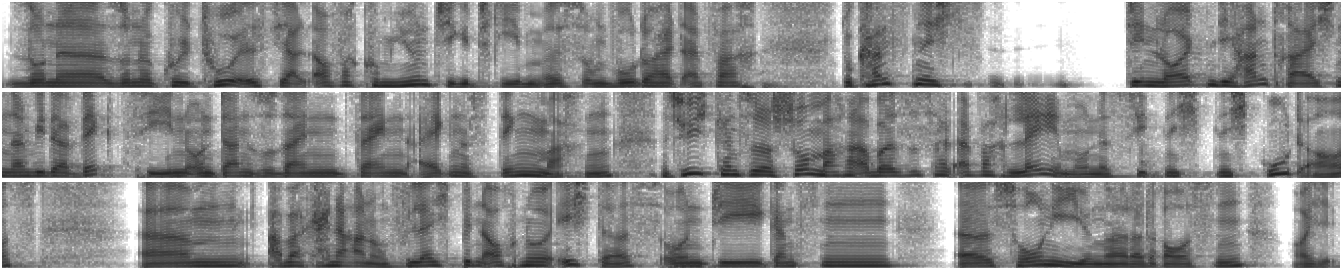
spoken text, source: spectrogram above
so eine so eine Kultur ist, die halt einfach Community getrieben ist und wo du halt einfach, du kannst nicht den Leuten die Hand reichen, dann wieder wegziehen und dann so dein dein eigenes Ding machen. Natürlich kannst du das schon machen, aber es ist halt einfach lame und es sieht nicht nicht gut aus. Ähm, aber keine Ahnung, vielleicht bin auch nur ich das und die ganzen äh, Sony-Jünger da draußen. Oh, ich,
